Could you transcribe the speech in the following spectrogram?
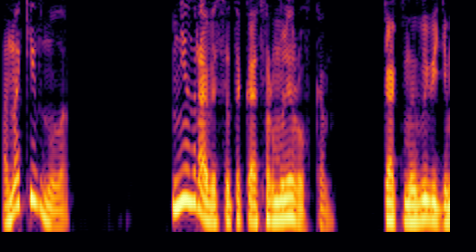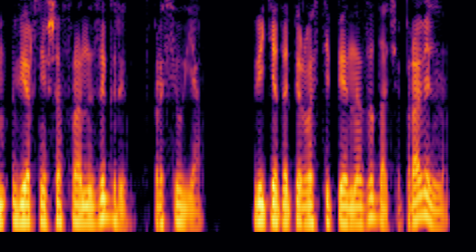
Она кивнула. Мне нравится такая формулировка. Как мы выведем верхний шафран из игры? Спросил я. Ведь это первостепенная задача, правильно?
